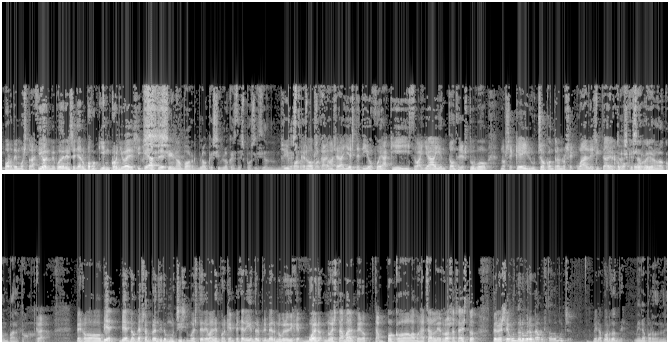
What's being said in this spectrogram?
por demostración me pueden enseñar un poco quién coño es y qué hace. Sí, no por bloques y bloques de exposición. de Sí, textos, porque no, porque además era, y este tío fue aquí, hizo allá, y entonces estuvo no sé qué, y luchó contra no sé cuáles y tal. Es Pero como, es que ese rollo no lo comparto. Claro. Pero bien, bien, no, me ha sorprendido muchísimo este de Valen porque empecé leyendo el primer número y dije, bueno, no está mal, pero tampoco vamos a echarle rosas a esto. Pero el segundo número me ha gustado mucho. Mira por dónde. Mira por dónde.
